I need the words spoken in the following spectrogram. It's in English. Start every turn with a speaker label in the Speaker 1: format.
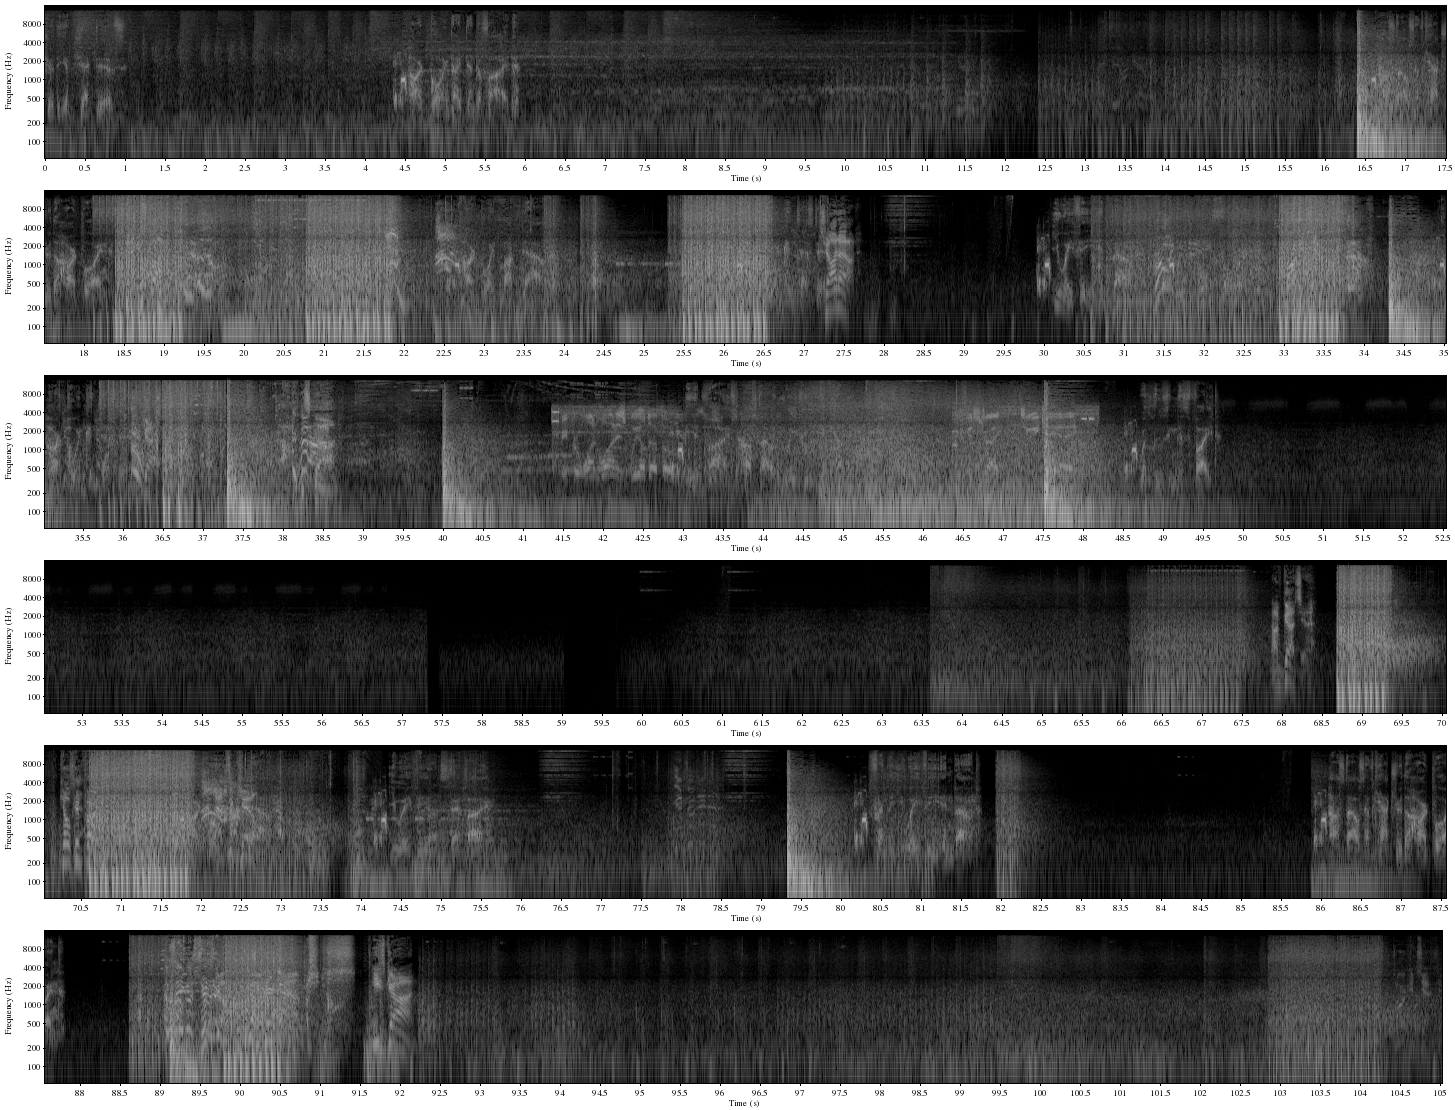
Speaker 1: Capture the objectives. Hardpoint identified. Hostiles have captured the hardpoint. Hardpoint locked down. Contested.
Speaker 2: Shot out.
Speaker 1: UAV inbound. Pull forward. Hardpoint contested.
Speaker 2: Gotcha. It's gone.
Speaker 3: Reaper 1-1 is wheeled up over.
Speaker 1: Be advised, hostile UAV incoming.
Speaker 3: Good strike. 2 EKIA.
Speaker 1: We're losing this fight.
Speaker 2: I've got you. Kill confirmed. That's a kill.
Speaker 1: UAV on standby. Friendly UAV inbound. Hostiles have captured the hardpoint.
Speaker 2: Single shooter. Shooter down. He's gone. Target checked.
